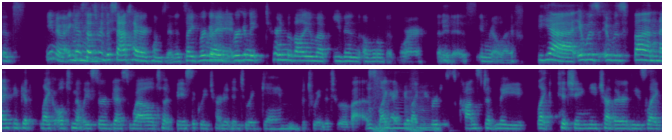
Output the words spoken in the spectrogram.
that's you know i guess that's Mhm. where the satire comes in. It's like we're gonna Right. we're gonna turn the volume up even a little bit more than it is in real life. Yeah it was it was fun and i think it like ultimately served us well to basically turn it into a game between the two of us. Like i feel like we were just constantly like pitching each other these like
